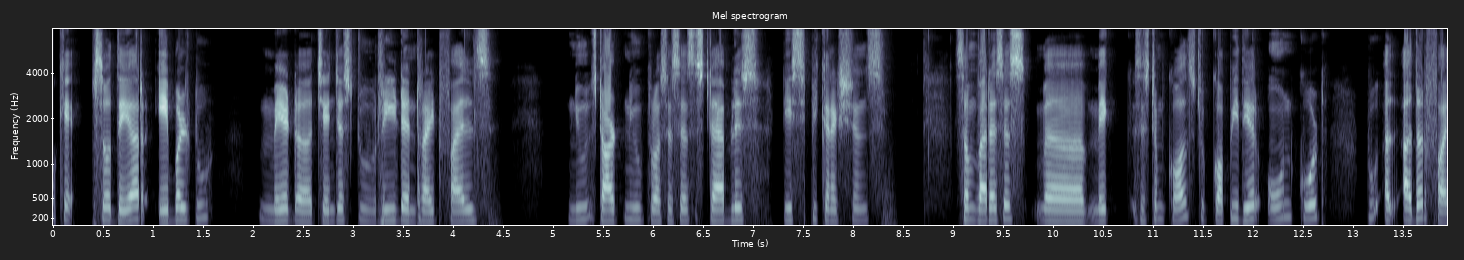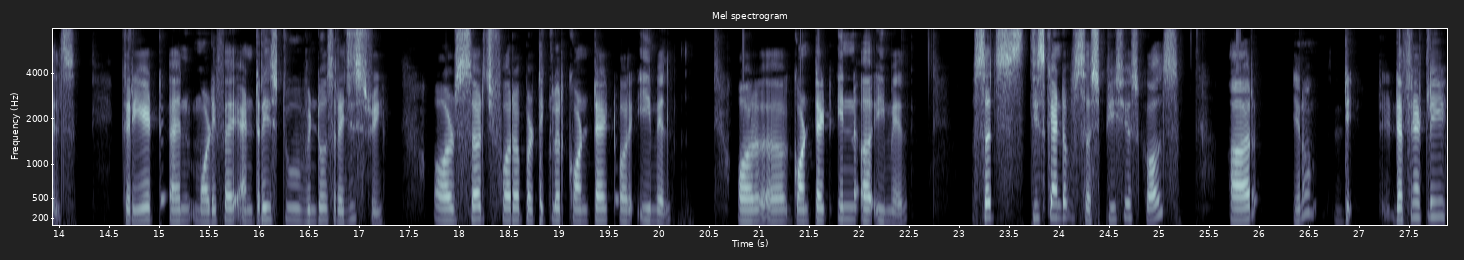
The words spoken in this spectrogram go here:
Okay so they are able to made uh, changes to read and write files new start new processes establish tcp connections. Some viruses uh, make system calls to copy their own code to other files create and modify entries to windows registry or search for a particular contact or email or uh, contact in a email. Such these kind of suspicious calls are you know de definitely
